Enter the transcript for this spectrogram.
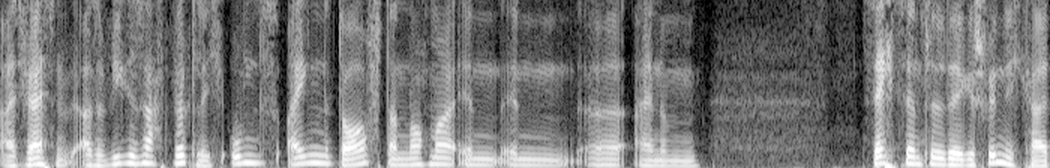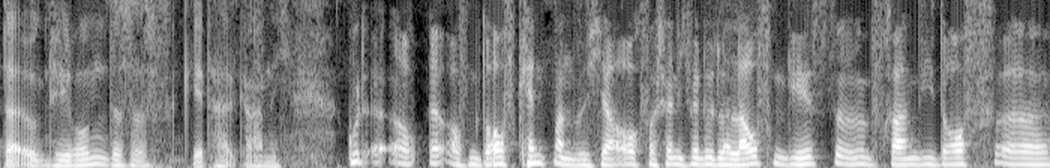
also ich weiß nicht, also wie gesagt, wirklich, ums eigene Dorf dann nochmal in, in äh, einem Sechzehntel der Geschwindigkeit da irgendwie rum, das ist, geht halt gar nicht. Gut, äh, auf, äh, auf dem Dorf kennt man sich ja auch. Wahrscheinlich, wenn du da laufen gehst, äh, fragen die Dorf äh,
